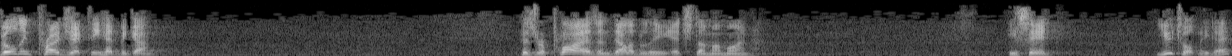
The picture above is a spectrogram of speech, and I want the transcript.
building project he had begun. His reply is indelibly etched on my mind. He said, You taught me, Dad.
